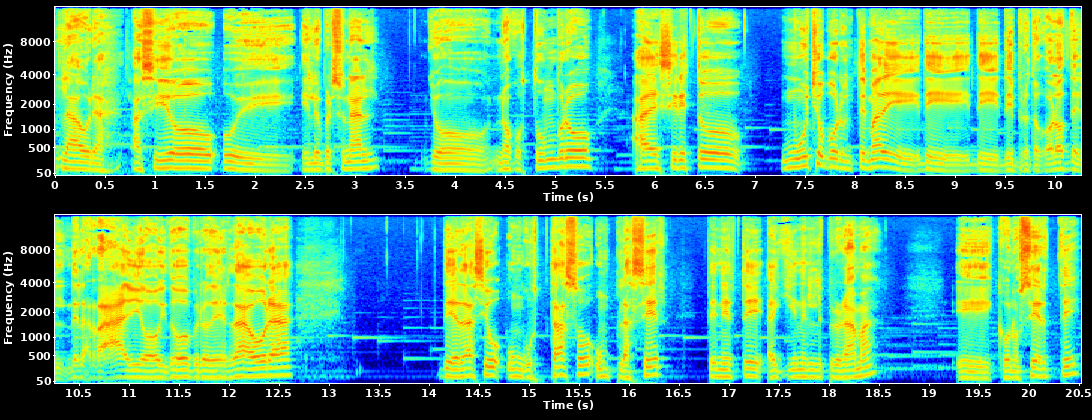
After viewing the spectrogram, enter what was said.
Laura, ha sido, uy, en lo personal, yo no acostumbro a decir esto mucho por un tema de, de- de- de protocolos de, la radio y todo, pero de verdad ahora, de verdad ha sido un gustazo, un placer tenerte aquí en el programa, eh, conocerte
